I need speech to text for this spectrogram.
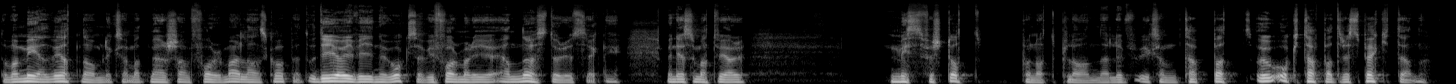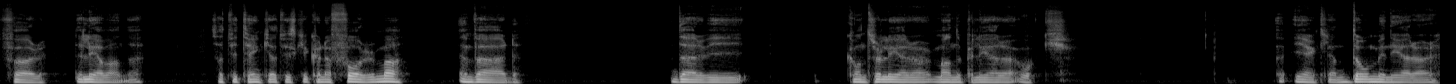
de var medvetna om liksom, att människan formar landskapet. Och det gör ju vi nu också. Vi formar det i ännu större utsträckning. Men det är som att vi har missförstått på något plan eller liksom tappat, och tappat respekten för det levande. Så att vi tänker att vi ska kunna forma en värld där vi kontrollerar, manipulerar och egentligen dominerar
